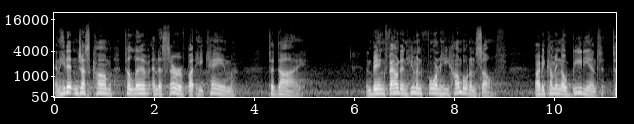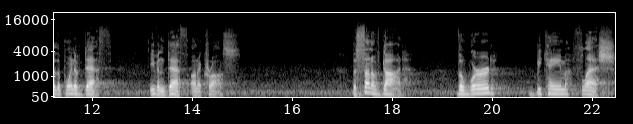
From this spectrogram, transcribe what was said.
And he didn't just come to live and to serve, but he came to die. And being found in human form, he humbled himself by becoming obedient to the point of death, even death on a cross the Son of God, the Word became flesh,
